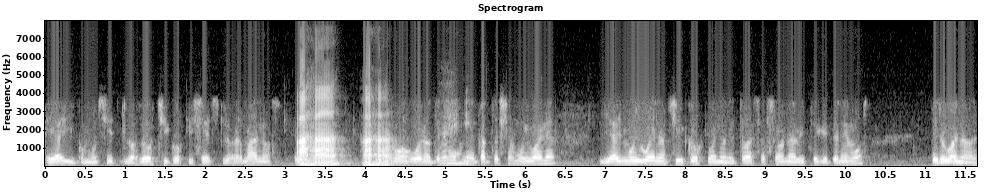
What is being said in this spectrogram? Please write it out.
y hay como si los dos chicos Piset, los hermanos. Ajá, ajá. bueno, tenemos una captación muy buena y hay muy buenos chicos, bueno, de toda esa zona, viste, que tenemos, pero bueno,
